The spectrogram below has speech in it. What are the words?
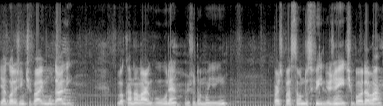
E agora a gente vai mudar ali. Colocar na largura. Ajuda a mãe aí. Participação dos filhos, gente. Bora lá.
